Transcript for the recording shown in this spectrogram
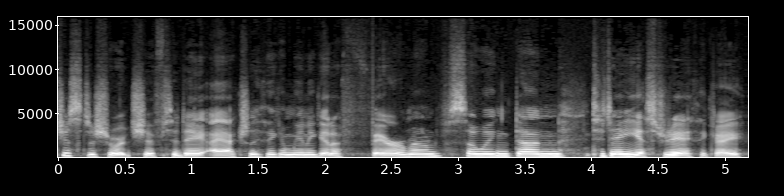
just a short shift today. I actually think I'm gonna get a fair amount of sewing done today. Yesterday I think I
